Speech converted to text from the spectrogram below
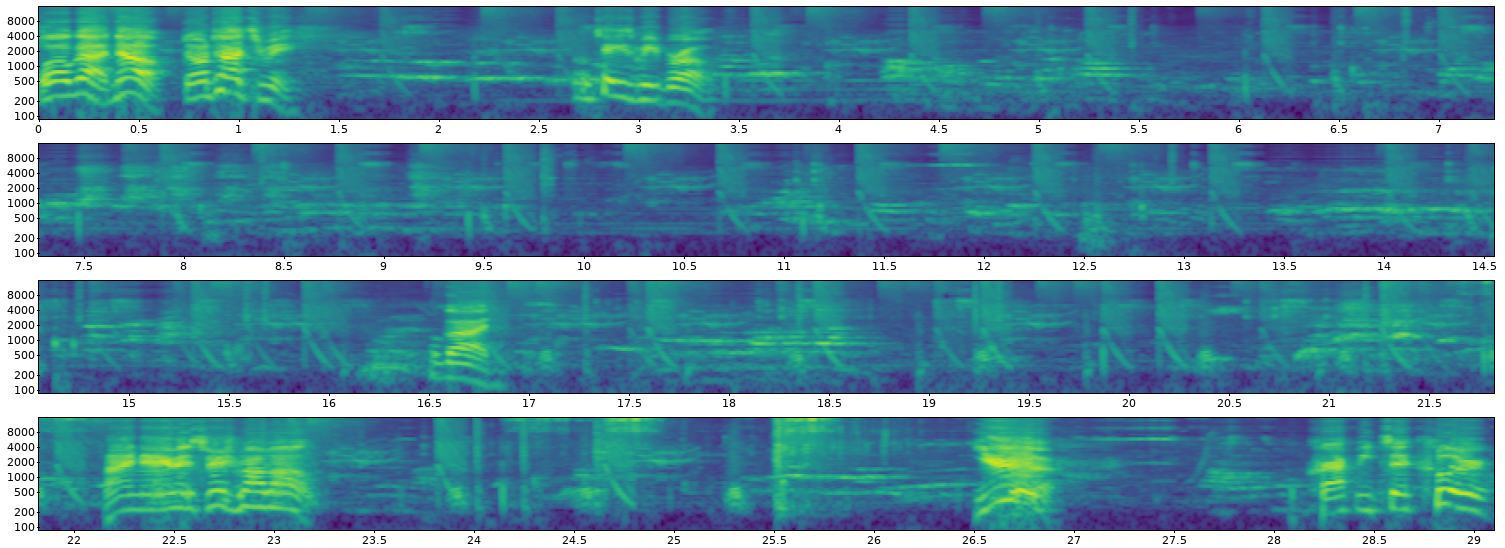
Oh god, no! Don't touch me! Don't tase me, bro. Oh god. My name is Fish Bubble! Yeah! Crappy tickler!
